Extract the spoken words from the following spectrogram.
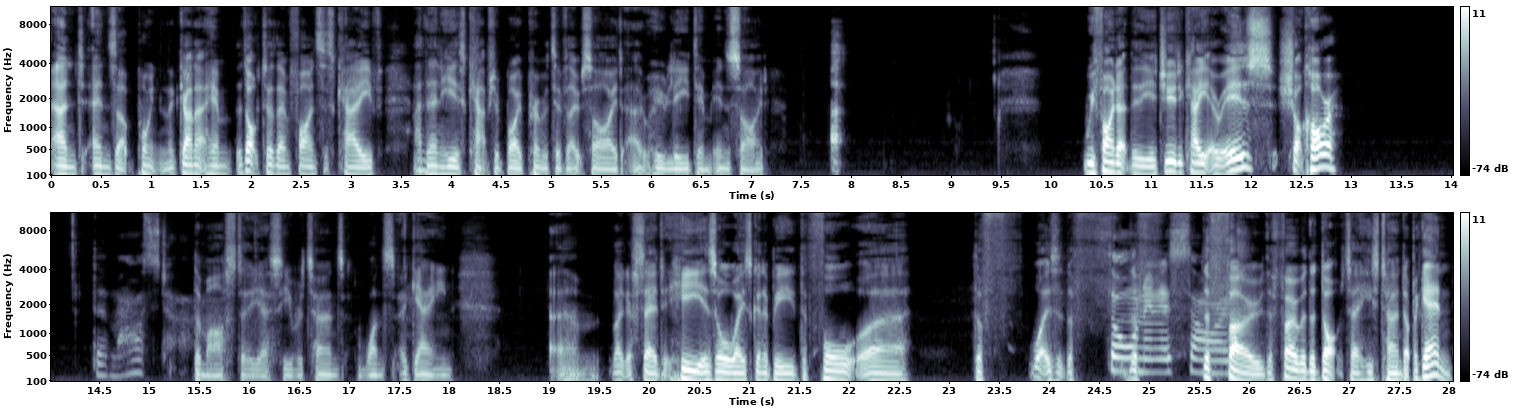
and ends up pointing the gun at him. The doctor then finds his cave and then he is captured by primitives outside uh, who lead him inside. Uh, we find out that the adjudicator is shock horror. The Master. The master, yes, he returns once again. Um, like I said, he is always going to be the full, uh, the what is it? The f- the Thorn in his side. the foe, the foe of the Doctor, he's turned up again.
